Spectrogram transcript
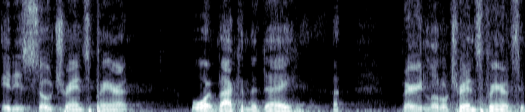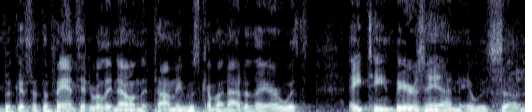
it is so transparent. Boy, back in the day, very little transparency because if the fans had really known that Tommy was coming out of there with 18 beers in, it was. Um,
